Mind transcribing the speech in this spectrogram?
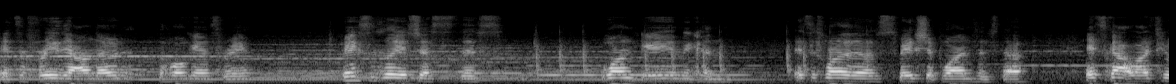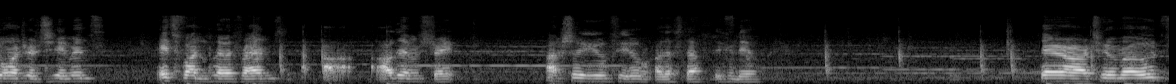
It's a free download. The whole game's free. Basically, it's just this one game you can it's just one of those spaceship ones and stuff. It's got like 200 achievements. It's fun to play with friends. Uh, I'll demonstrate. I'll show you a few other stuff you can do. There are two modes.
